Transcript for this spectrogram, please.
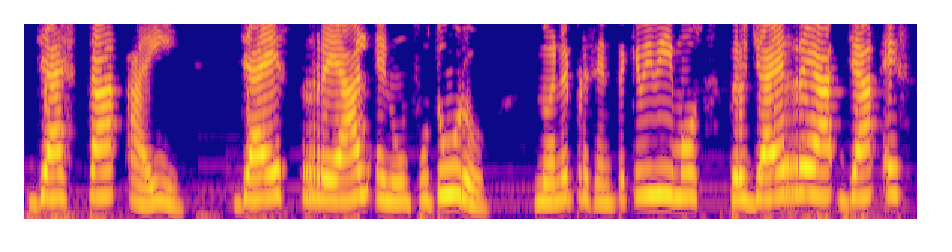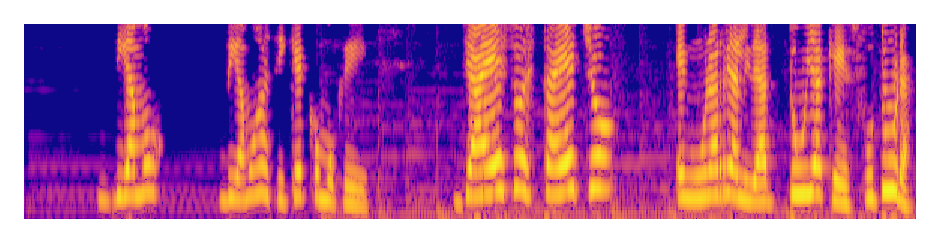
ya está ahí, ya es real en un futuro, no en el presente que vivimos, pero ya es real, ya es digamos, digamos así que como que ya eso está hecho en una realidad tuya que es futura.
